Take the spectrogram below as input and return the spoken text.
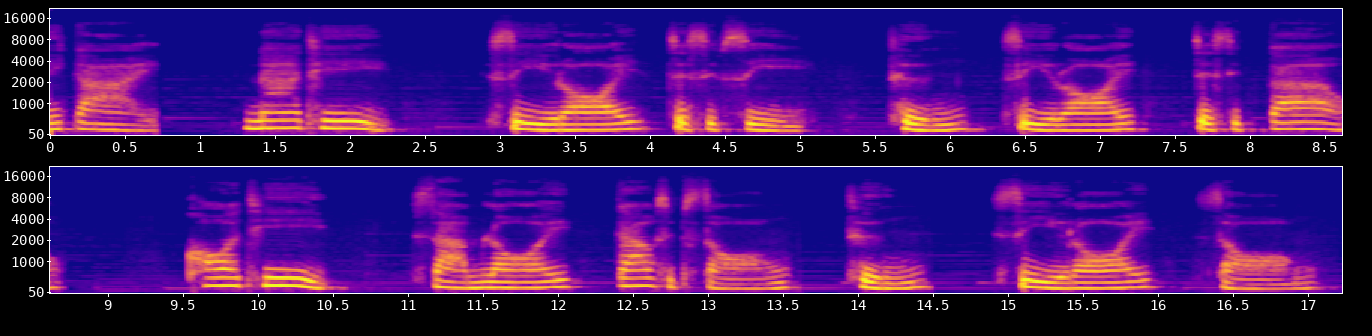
นิกาย หน้าที่ 474 ถึง 479 ข้อที่ 392 ถึง 402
